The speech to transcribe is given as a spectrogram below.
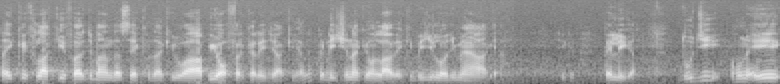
ਤਾਂ ਇੱਕ اخلاقی ਫਰਜ਼ ਬਣਦਾ ਸਿੱਖ ਦਾ ਕਿ ਉਹ ਆਪ ਹੀ ਆਫਰ ਕਰੇ ਜਾ ਕੇ ਹਨਾ ਕੰਡੀਸ਼ਨਾਂ ਕਿਉਂ ਲਾਵੇ ਕਿ ਵੀ ਜੀ ਲੋ ਜੀ ਮੈਂ ਆ ਗਿਆ ਠੀਕ ਹੈ ਪਹਿਲੀ ਗੱਲ ਦੂਜੀ ਹੁਣ ਇਹ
